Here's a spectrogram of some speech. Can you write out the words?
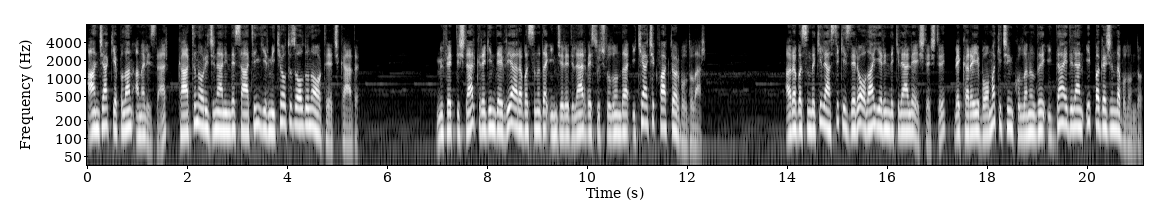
Ancak yapılan analizler, kartın orijinalinde saatin 22.30 olduğunu ortaya çıkardı. Müfettişler Craig'in devriye arabasını da incelediler ve suçluluğunda iki açık faktör buldular. Arabasındaki lastik izleri olay yerindekilerle eşleşti ve karayı boğmak için kullanıldığı iddia edilen ip bagajında bulundu.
